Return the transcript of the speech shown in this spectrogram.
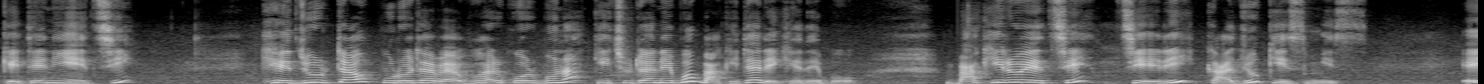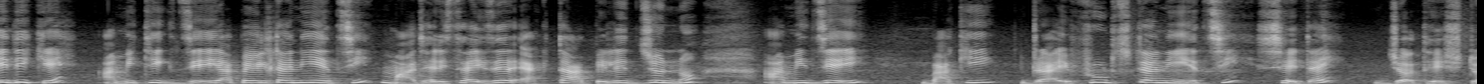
কেটে নিয়েছি। খেজুরটাও পুরোটা ব্যবহার করব না, কিছুটা নেব, বাকিটা রেখে দেব। বাকি রয়েছে চেরি, কাজু, কিশমিশ। এইদিকে আমি ঠিক যেই আপেলটা নিয়েছি, মাঝারি সাইজের একটা আপেলের জন্য, আমি যেই বাকি ড্রাই ফ্রুটসটা নিয়েছি সেটাই যথেষ্ট।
